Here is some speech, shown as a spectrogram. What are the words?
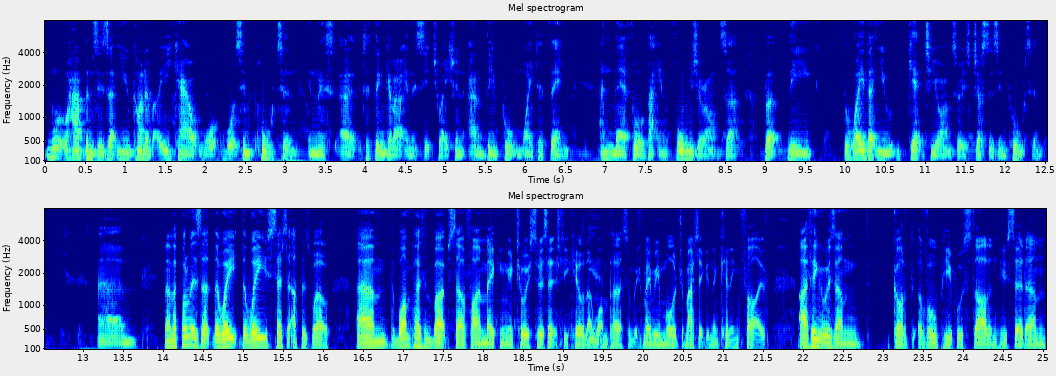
what happens is that you kind of eke out what what's important in this uh, to think about in this situation and the important way to think, and therefore that informs your answer. But the the way that you get to your answer is just as important. Um, Now the problem is that the way the way you set it up as well. Um, the one person by itself, I'm making a choice to essentially kill that Yeah. one person, which may be more dramatic than killing five. I think it was um, God of all people, Stalin, who said um,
